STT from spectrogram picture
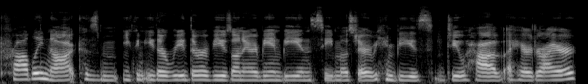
Probably not because you can either read the reviews on Airbnb and see most Airbnbs do have a hair dryer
